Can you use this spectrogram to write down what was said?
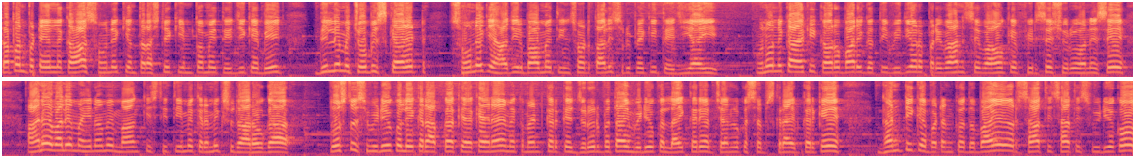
तपन पटेल ने कहा, सोने की अंतर्राष्ट्रीय कीमतों में तेज़ी के बीच दिल्ली में 24 कैरेट, सोने के हाजिर भाव में तीन सौ की तेज़ी आई। उन्होंने कहा कि कारोबारी गतिविधियों और परिवहन सेवाओं के फिर से शुरू होने से आने वाले महीनों में मांग की स्थिति में क्रमिक सुधार होगा। दोस्तों, इस वीडियो को लेकर आपका क्या कहना है? मैं कमेंट करके ज़रूर बताएँ। वीडियो को लाइक करें और चैनल को सब्सक्राइब करके घंटी के बटन को दबाएँ और साथ ही साथ इस वीडियो को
